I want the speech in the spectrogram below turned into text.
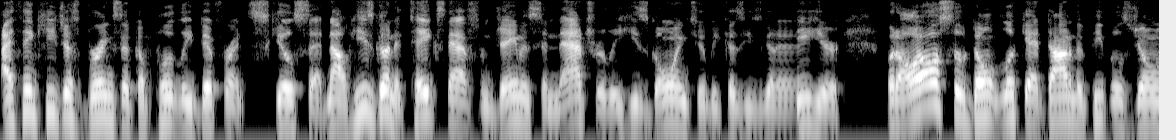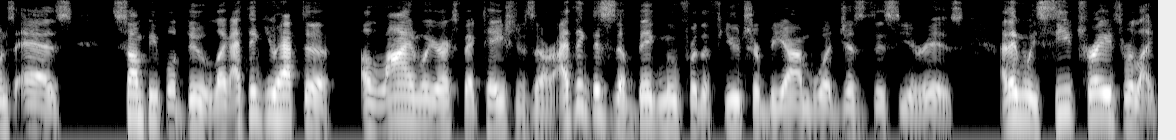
I think he just brings a completely different skill set. Now, he's going to take snaps from Jameson naturally. He's going to because he's going to be here. But I also don't look at Donovan Peoples Jones as some people do. Like, I think you have to align what your expectations are. I think this is a big move for the future beyond what just this year is. I think we see trades, we're like,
